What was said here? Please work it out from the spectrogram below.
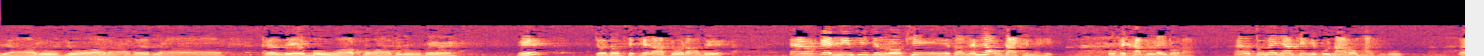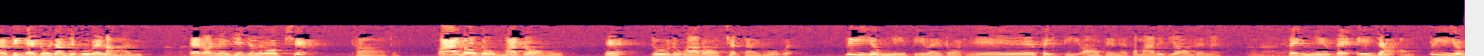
ပြားတို့ပြောရတာလေဗျာကလေးမုံဝါခွာတယ်လို့ပဲဟင်ကျုပ်တို့ဖြစ်ခဲ့တာပြောတာလေအဲ့တော့ကဲနင်းဖြစ်ချင်လို့ဖြစ်ဆိုလက်မြောက်တာထင်တယ်ဟိဥပိ္ပခါပြုလိုက်တော့တာအဲသူနဲ့ညာဖြစ်နေကိုနာတော့မှာကြီးကိုအဲသိတဲ့တို့ညာဖြစ်ကိုပဲနာမှာကြီးအဲ့တော့နင်ဖြစ်ကျွန်တော်ဖြစ်ထားတယ်ပါလို့တော့မှတ်တော့ဘူးဟင် တို့တို့ကတော့ချက်တိုင်ကိုကွပြီးယုံနေပြီးလိုက်တော့တယ်စိတ်ပြီးအောင်တယ်နဲ့တမာတိပြောင်းတယ်နဲ့စိတ်မြင်တဲ့အေးချမ်းအောင်ပြီးယုံ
